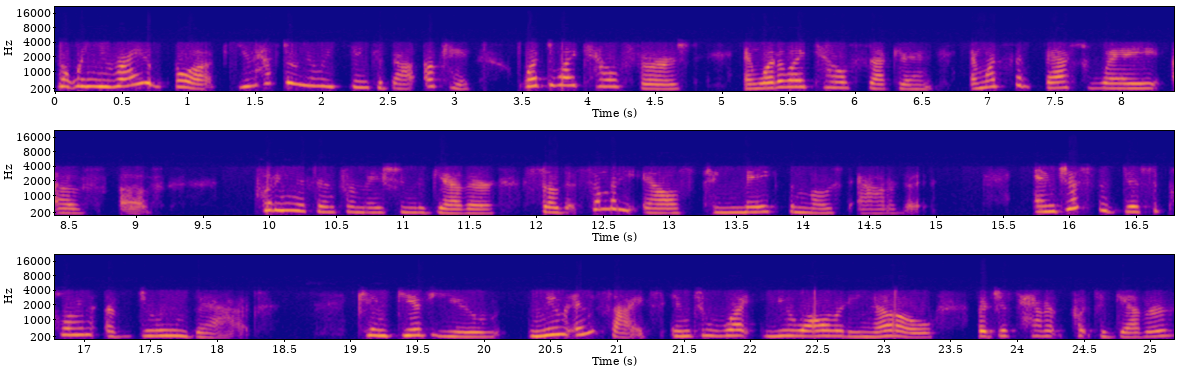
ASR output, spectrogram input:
But when you write a book, you have to really think about, okay, what do I tell first? and what do I tell second, and what's the best way of of putting this information together so that somebody else can make the most out of it. And just the discipline of doing that can give you new insights into what you already know, but just haven't put together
